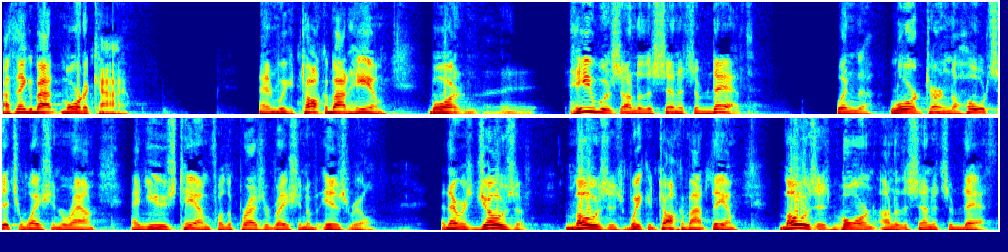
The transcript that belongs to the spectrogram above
I think about Mordecai, and we can talk about him. Boy, he was under the sentence of death when the Lord turned the whole situation around and used him for the preservation of Israel. And there was Joseph, Moses, we could talk about them. Moses born under the sentence of death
